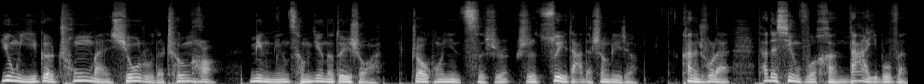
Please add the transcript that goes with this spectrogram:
用一个充满羞辱的称号命名曾经的对手啊。赵匡胤此时是最大的胜利者，看得出来他的幸福很大一部分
